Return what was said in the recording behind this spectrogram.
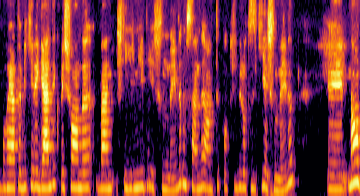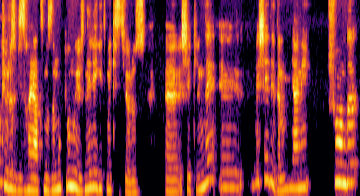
bu hayata bir kere geldik ve şu anda ben işte 27 yaşındaydım. Sen de artık 31-32 yaşındaydın. E, ne yapıyoruz biz hayatımızda? Mutlu muyuz? Nereye gitmek istiyoruz? E, şeklinde. E, ve şey dedim yani şu anda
